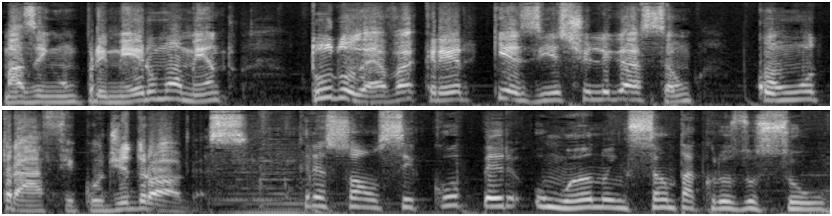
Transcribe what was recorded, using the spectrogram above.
mas em um primeiro momento, tudo leva a crer que existe ligação com o tráfico de drogas. Cressol Cicoper, um ano em Santa Cruz do Sul,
